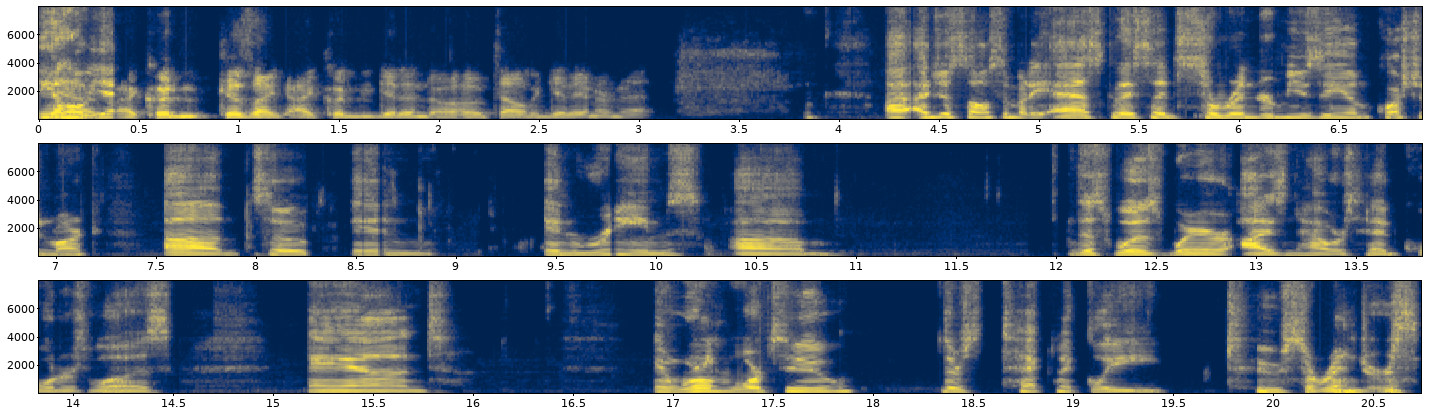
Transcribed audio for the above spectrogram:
oh, yeah, I couldn't because I, I couldn't get into a hotel to get internet I, I just saw somebody ask. They said surrender museum question mark. Um, so in in Reims, um, this was where Eisenhower's headquarters was, and in World War II, there's technically two surrenders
